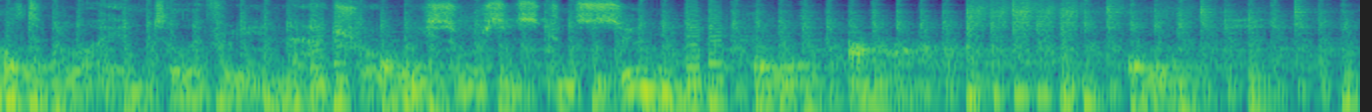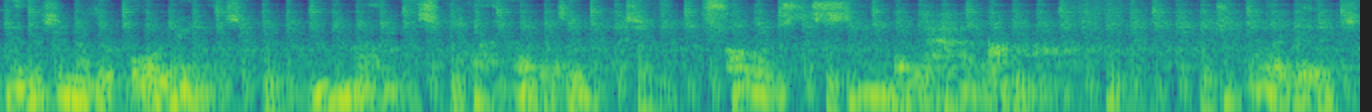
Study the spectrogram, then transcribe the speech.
multiply until every natural resource is consumed. There is another organism on this planet that follows the same pattern. What is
